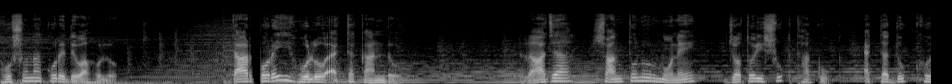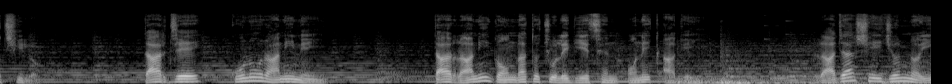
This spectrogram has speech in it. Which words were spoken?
ঘোষণা করে দেওয়া হল। তারপরেই হলো একটা কাণ্ড। রাজা শান্তনুর মনে যতই সুখ থাকুক, একটা দুঃখ ছিল। তার যে কোনো রানী নেই। তার রানী গঙ্গা তো চলে গিয়েছেন অনেক আগেই। রাজা সেই জন্যই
